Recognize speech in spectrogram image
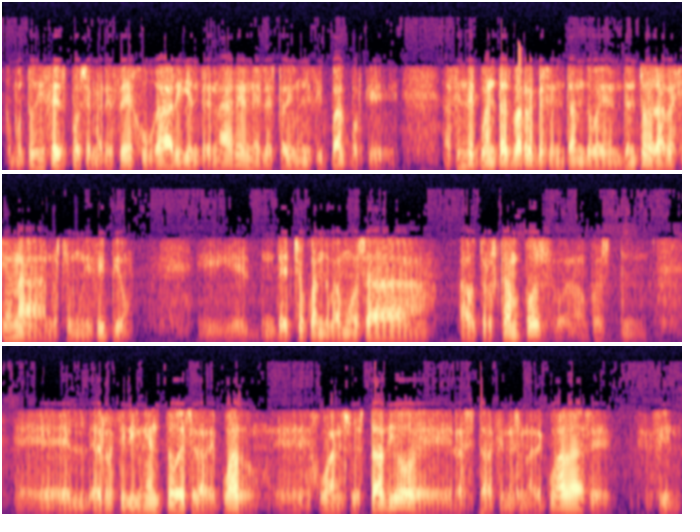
como tú dices, pues se merece jugar y entrenar en el estadio municipal porque, a fin de cuentas, va representando dentro de la región a nuestro municipio. Y, de hecho, cuando vamos a, a otros campos, bueno, pues eh, el, recibimiento es el adecuado. Eh, juega en su estadio, eh, las instalaciones son adecuadas, en fin.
